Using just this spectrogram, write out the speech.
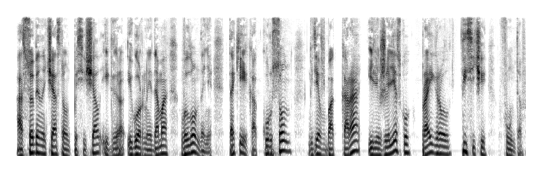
Особенно часто он посещал игр- игорные дома в Лондоне, такие как Курсон, где в Баккара или Железку проигрывал тысячи фунтов.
